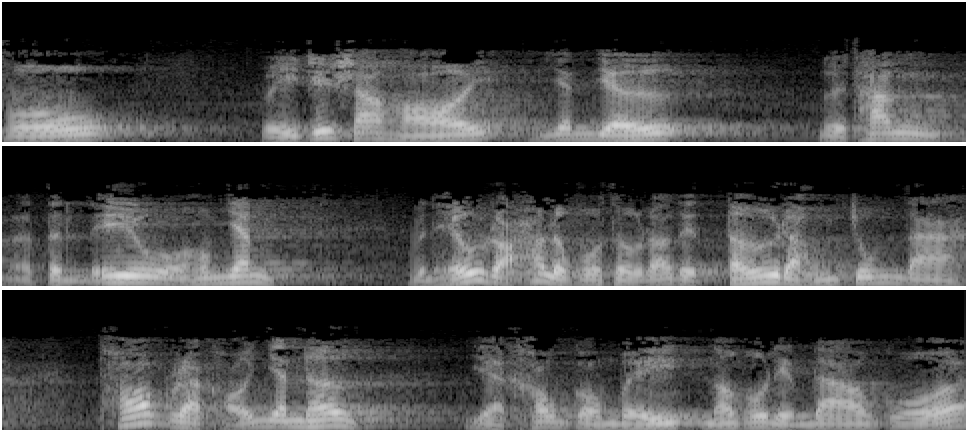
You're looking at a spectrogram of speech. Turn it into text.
vụ, vị trí xã hội, danh dự, người thân, tình yêu, hôn nhân. Mình hiểu rõ luật vô thường đó thì tự động chúng ta thoát ra khỏi nhanh hơn và không còn bị nỗi khổ niềm đau của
